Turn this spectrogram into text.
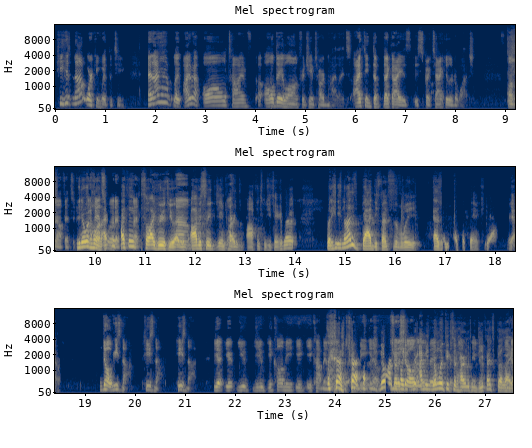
He is not working with the team. And I have like I've got all time all day long for James Harden highlights. I think that that guy is, is spectacular to watch on the offensive. You know what? end. Hold on. Defense, I, whatever. I think But so. I agree with you. I mean, Um, obviously, James what? Harden's offense, what you think about, but he's not as bad defensively as we like to think. Yeah, yeah, no, he's not. He's not. He's not. You you you you you called me. You, you caught me. On the trying to be, you know, no, I mean, to like, I mean, bit, no one thinks of Harden with you his got- defense, but like,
